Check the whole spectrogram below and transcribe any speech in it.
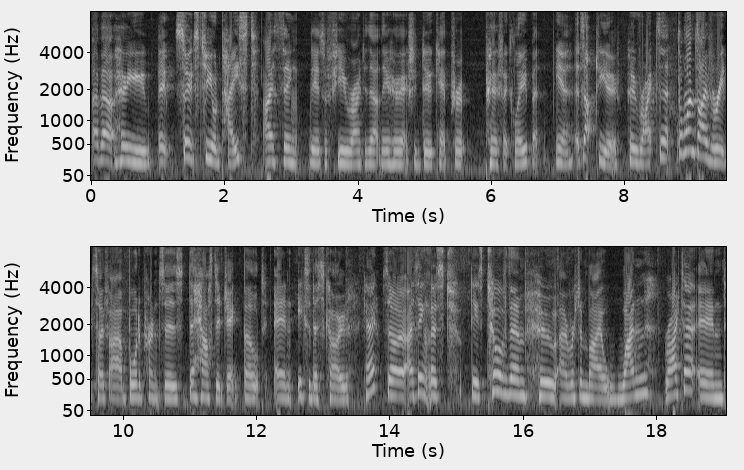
about who you. It suits to your taste. I think there's a few writers out there who actually do capture it perfectly, but yeah, it's up to you who writes it. The ones I've read so far Border Princes, The House That Jack Built, and Exodus Code. Okay, so I think there's, t- there's two of them who are written by one writer, and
